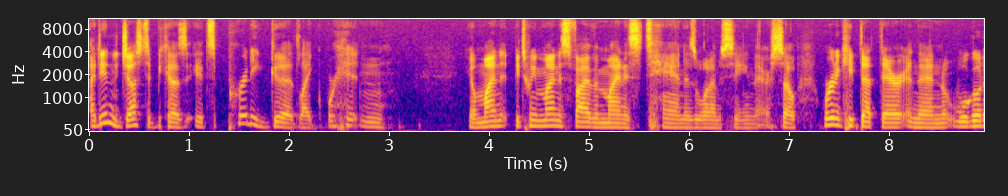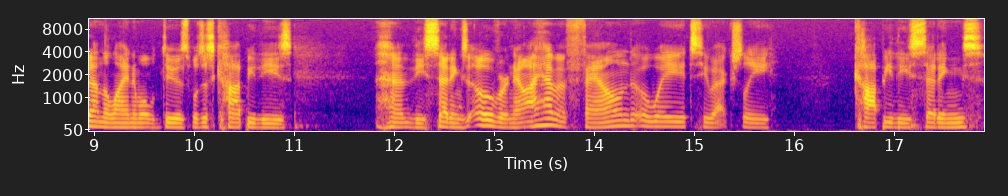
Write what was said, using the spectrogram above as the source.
I didn't adjust it because it's pretty good. Like we're hitting, you know, minus, between minus five and minus 10 is what I'm seeing there. So we're going to keep that there and then we'll go down the line and what we'll do is we'll just copy these, these settings over. Now I haven't found a way to actually copy these settings.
